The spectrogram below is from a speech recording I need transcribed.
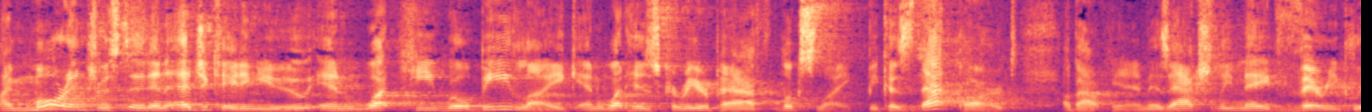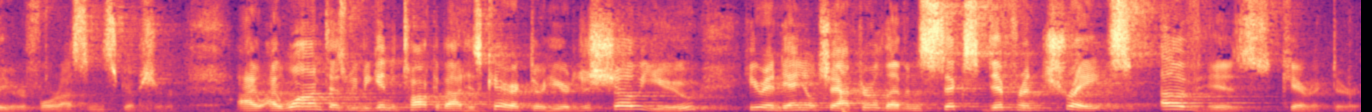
I'm more interested in educating you in what he will be like and what his career path looks like, because that part about him is actually made very clear for us in Scripture. I, I, want, as we begin to talk about his character here, to just show you, here in Daniel chapter 11, six different traits of his character.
